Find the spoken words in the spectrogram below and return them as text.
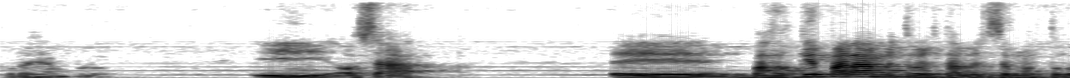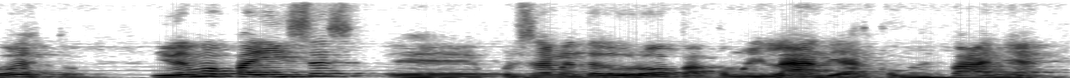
por ejemplo? Y, o sea, eh, ¿bajo qué parámetros establecemos todo esto? Y vemos países, precisamente de Europa, como Islandia, como España,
